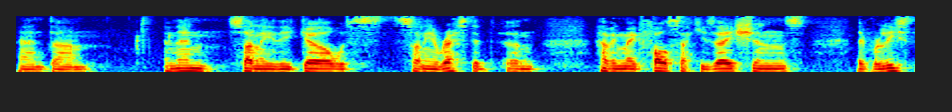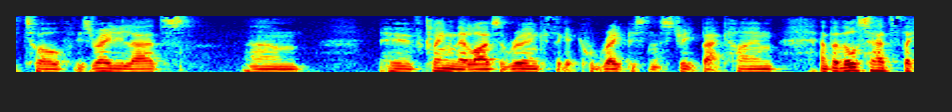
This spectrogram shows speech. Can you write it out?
and um, and then suddenly the girl was suddenly arrested and having made false accusations. They've released the 12 Israeli lads um, who've claimed their lives are ruined because they get called rapists in the street back home. And but they also had they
